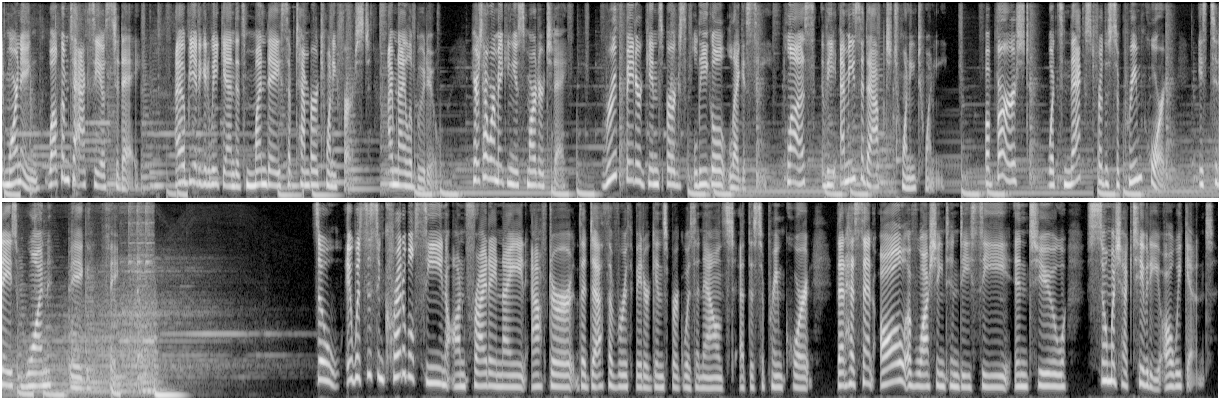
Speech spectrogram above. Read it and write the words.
Good morning. Welcome to Axios Today. I hope you had a good weekend. It's Monday, September 21st. I'm Niala Boodhoo. Here's how we're making you smarter today Ruth Bader Ginsburg's legal legacy, plus the Emmys Adapt 2020. But first, what's next for the Supreme Court is today's one big thing. So it was this incredible scene on Friday night after the death of Ruth Bader Ginsburg was announced at the Supreme Court that has sent all of Washington, D.C. into so much activity all weekend.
